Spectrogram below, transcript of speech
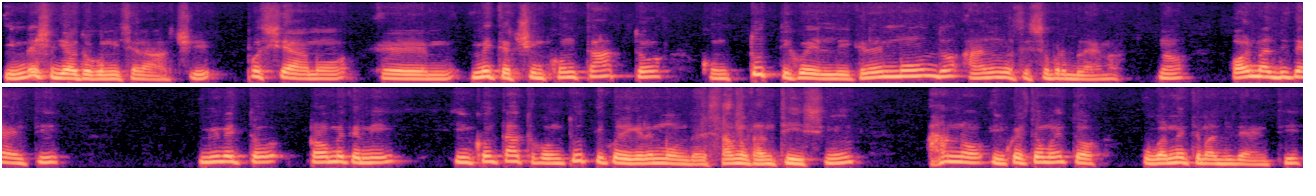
invece di autocommiserarci, possiamo ehm, metterci in contatto con tutti quelli che nel mondo hanno lo stesso problema no? Ho il mal di denti, mi metto, provo a mettermi in contatto con tutti quelli che nel mondo, e saranno tantissimi, hanno in questo momento ugualmente mal di denti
